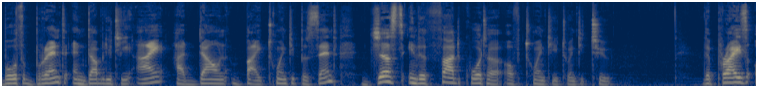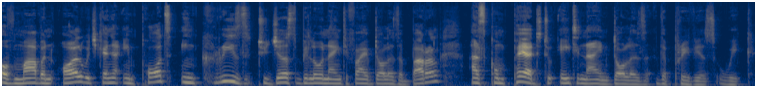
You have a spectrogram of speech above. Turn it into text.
Both Brent and WTI are down by 20% just in the third quarter of 2022. The price of Murban oil, which Kenya imports, increased to just below $95 a barrel as compared to $89 the previous week.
